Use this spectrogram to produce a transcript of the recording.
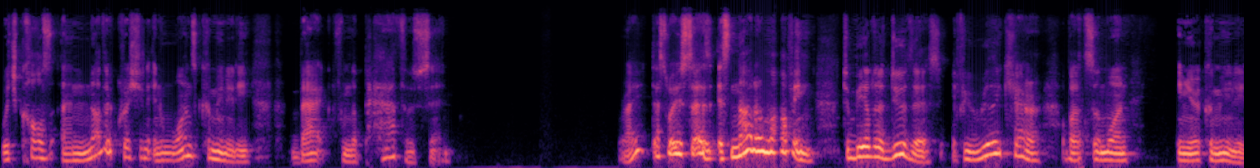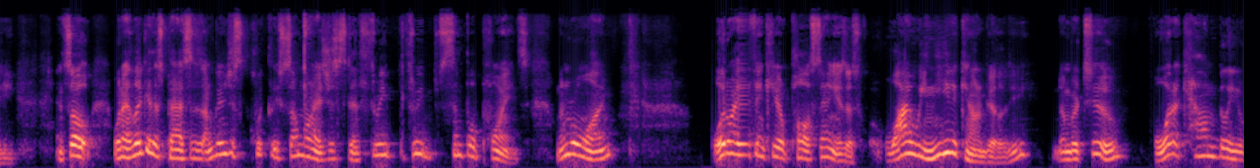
which calls another Christian in one's community back from the path of sin. right? That's what he says. It's not unloving to be able to do this if you really care about someone in your community. And so when I look at this passage, I'm going to just quickly summarize just in three, three simple points. Number one, what do I think here Paul is saying is this why we need accountability. Number two, what accountability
